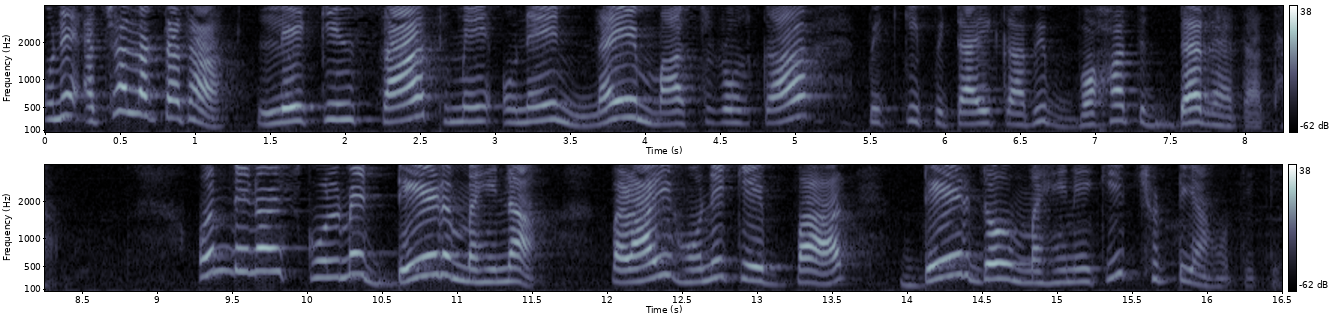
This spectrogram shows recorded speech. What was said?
उन्हें अच्छा लगता था, लेकिन साथ में उन्हें नए मास्टरों का पिट की पिटाई का भी बहुत डर रहता था। उन दिनों स्कूल में डेढ़ महीना पढ़ाई होने के बाद डेढ़ दो महीने की छुट्टियाँ होती थी।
